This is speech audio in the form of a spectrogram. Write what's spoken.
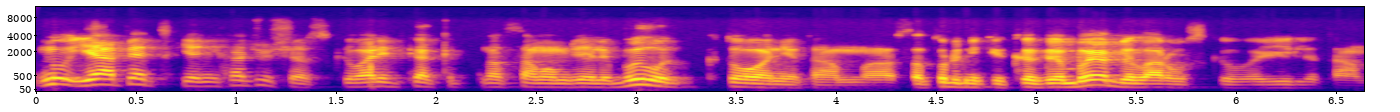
Ну, я опять-таки я не хочу сейчас говорить, как это на самом деле было, кто они там, а сотрудники КГБ белорусского или там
